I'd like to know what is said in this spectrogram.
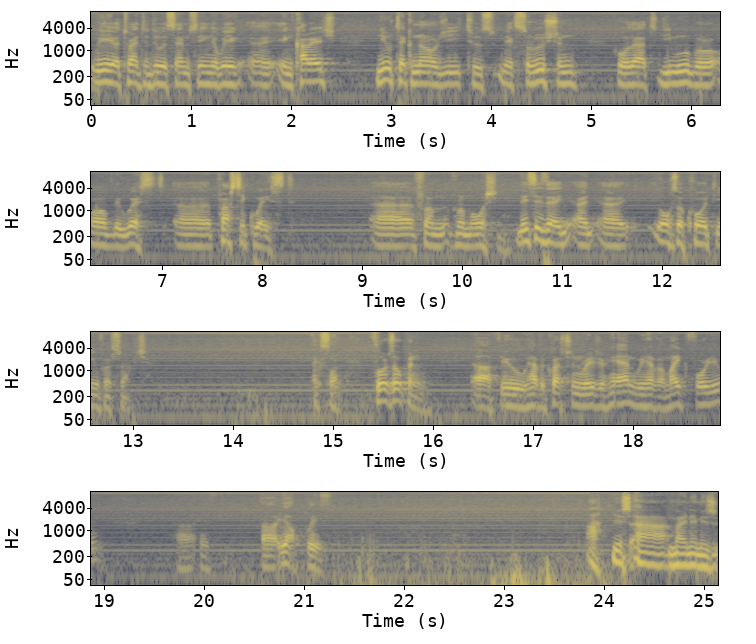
We are trying to do the same thing. We uh, encourage new technology to make solution for that removal of the waste, uh, plastic waste uh, from, from ocean. This is a, a, a also quality infrastructure. Excellent. Floor is open. Uh, if you have a question, raise your hand. We have a mic for you. Uh, if, uh, yeah, please. Ah, yes, uh, my name is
